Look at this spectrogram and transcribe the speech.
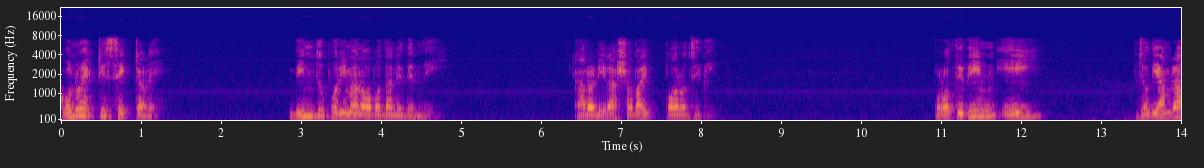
কোনো একটি সেক্টরে বিন্দু পরিমাণ অবদান এদের নেই, কারণ এরা সবাই পরজীবী। প্রতিদিন এই যদি আমরা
